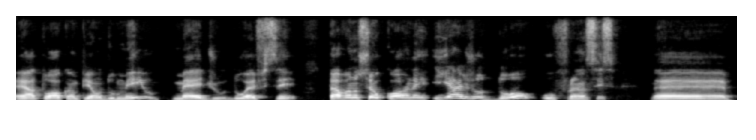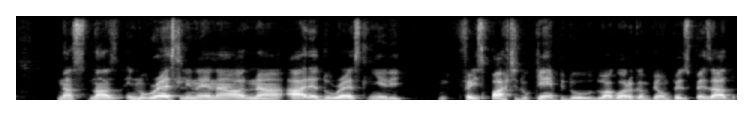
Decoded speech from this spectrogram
é atual campeão do meio médio do UFC, estava no seu corner e ajudou o Francis é, nas, nas, no wrestling, né? Na, na área do wrestling. Ele fez parte do camp do, do agora campeão peso pesado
